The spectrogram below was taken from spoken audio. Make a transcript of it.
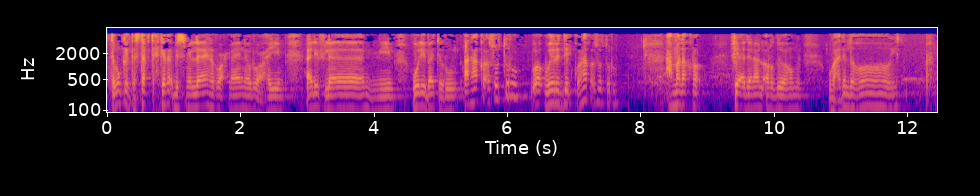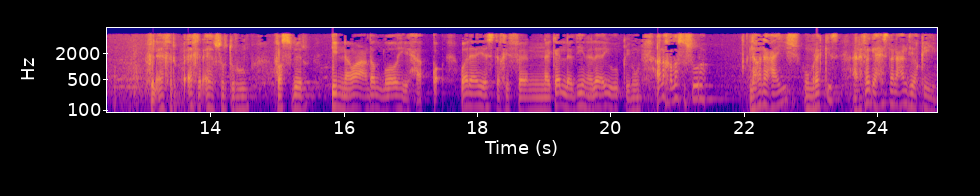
أنت ممكن تستفتح كده بسم الله الرحمن الرحيم ألف لام ميم غلبت الروم. أنا هقرأ سورة الروم. ويرد القرآن هقرأ سورة الروم. عمال أقرأ. في أدنى الأرض وهم. وبعدين لغاية في الآخر آخر آية في سورة الروم. فاصبر إن وعد الله حق. ولا يستخفنك الذين لا يوقنون. أنا خلصت السورة. لو أنا عايش ومركز أنا فجأة أحس إن أنا عندي يقين.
